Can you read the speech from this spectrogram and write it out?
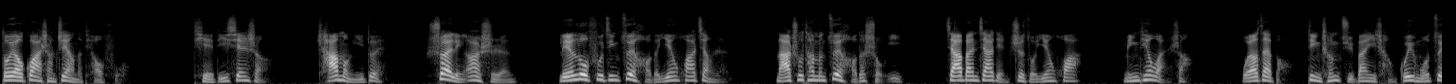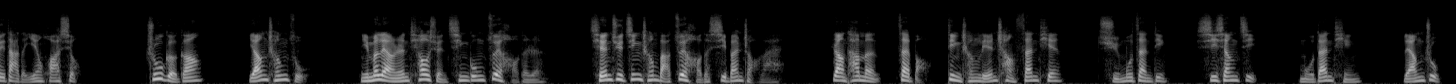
都要挂上这样的条幅。铁笛先生、茶猛一队率领二十人，联络附近最好的烟花匠人，拿出他们最好的手艺，加班加点制作烟花。明天晚上，我要在保定城举办一场规模最大的烟花秀。诸葛刚、杨成祖，你们两人挑选轻功最好的人，前去京城把最好的戏班找来，让他们在保定城连唱三天，曲目暂定《西厢记》《牡丹亭》《梁祝》《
